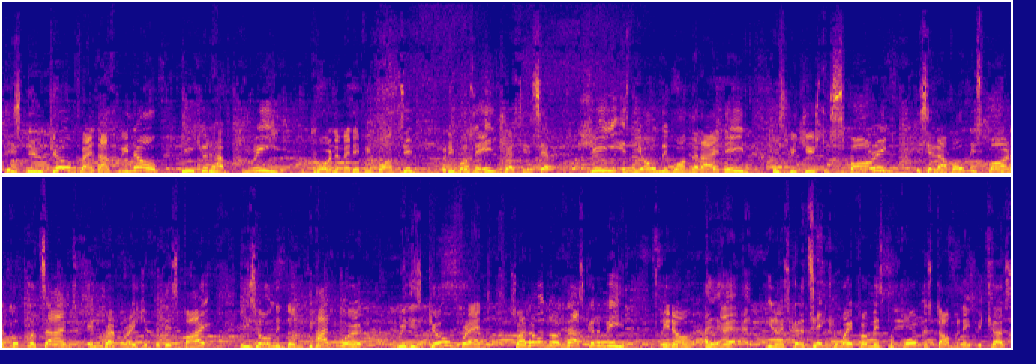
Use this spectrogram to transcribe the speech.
his new girlfriend. As we know, he could have three cornermen if he wanted, but he wasn't interested. He said, she is the only one that I need. He's reduced his sparring. He said, I've only sparred a couple of times in preparation for this fight. He's only done pad work with his girlfriend. So I don't know if that's going to be, you know, a, you know, it's going to take away from his performance, Dominic, because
